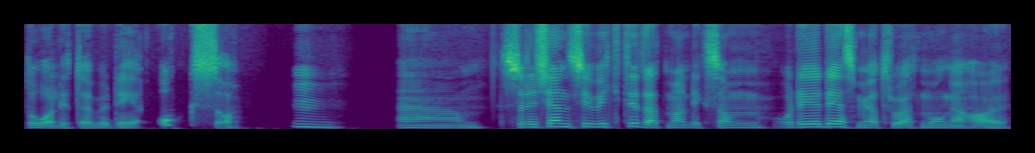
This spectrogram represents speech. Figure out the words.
dåligt över det också. Mm. Um, så det känns ju viktigt att man liksom, och det är det som jag tror att många har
